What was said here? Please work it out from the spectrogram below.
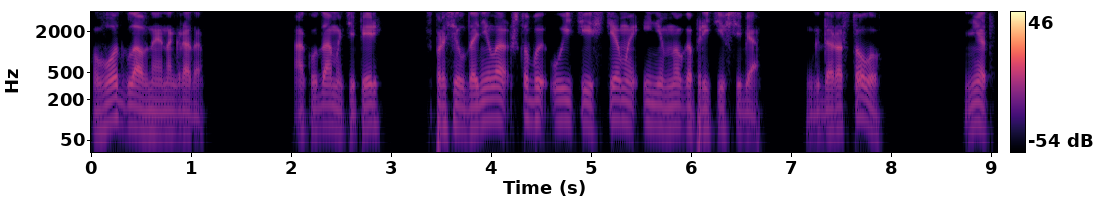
вот главная награда. «А куда мы теперь?» — спросил Данила, чтобы уйти с темы и немного прийти в себя. «К Доростолу?» «Нет,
